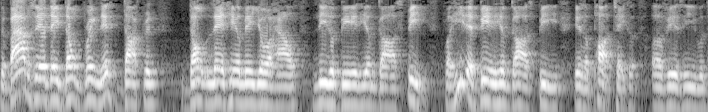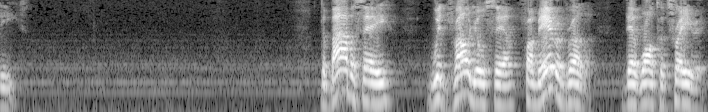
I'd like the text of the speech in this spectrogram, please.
The Bible says they don't bring this doctrine, don't let him in your house, neither bid him Godspeed. For he that bid him Godspeed is a partaker of his evil deeds. The Bible says, withdraw yourself from every brother that walk contrary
